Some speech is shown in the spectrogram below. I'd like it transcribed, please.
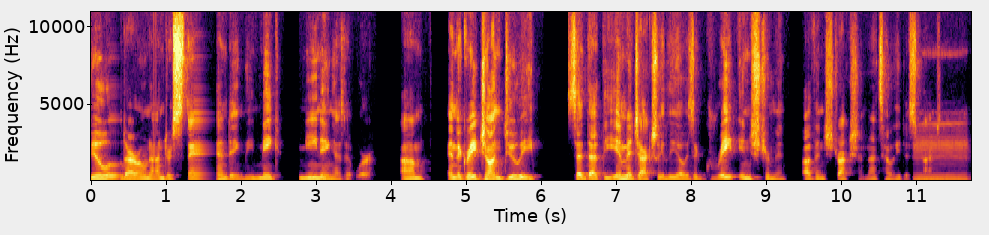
build our own understanding. We make meaning, as it were. Um, and the great John Dewey said that the image, actually, Leo, is a great instrument of instruction. That's how he describes it. Mm.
